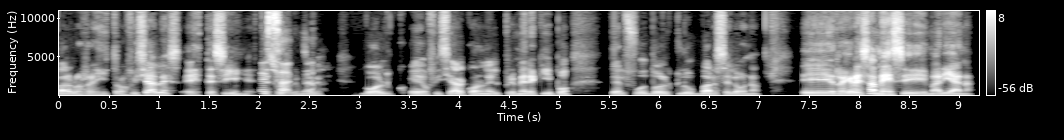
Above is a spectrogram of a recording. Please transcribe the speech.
para los registros oficiales. Este sí, este es su primer gol eh, oficial con el primer equipo del Fútbol Club Barcelona. Eh, regresa Messi, Mariana.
